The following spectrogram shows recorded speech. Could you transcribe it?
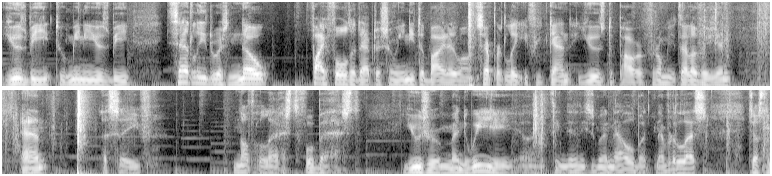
USB to mini USB. Sadly, there is no 5 volt adapter, so you need to buy that one separately if you can't use the power from your television. And a save not last for best. User manual, eh, I think there needs to L, but nevertheless, just a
